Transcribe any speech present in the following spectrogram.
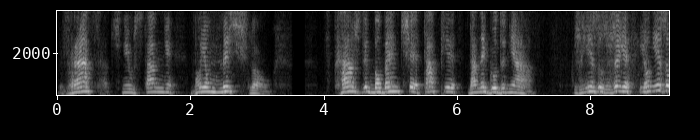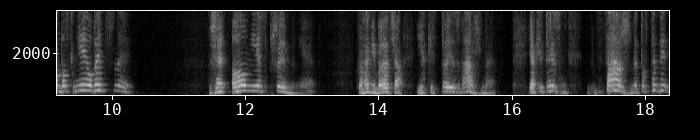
wracać nieustannie moją myślą w każdym momencie, etapie danego dnia, że Jezus żyje i On jest obok mnie obecny, że On jest przy mnie. Kochani bracia, jakie to jest ważne, jakie to jest ważne, to wtedy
